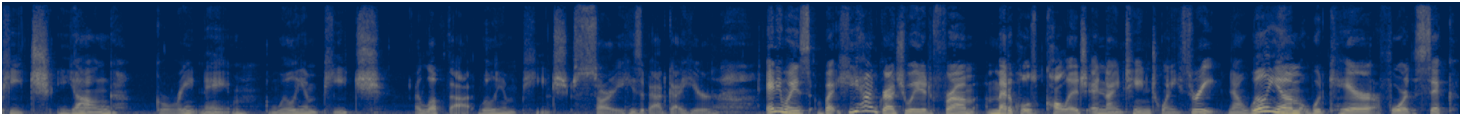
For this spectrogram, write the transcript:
Peach Young. Great name. William Peach. I love that. William Peach. Sorry, he's a bad guy here. Anyways, but he had graduated from medical college in 1923. Now, William would care for the sick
